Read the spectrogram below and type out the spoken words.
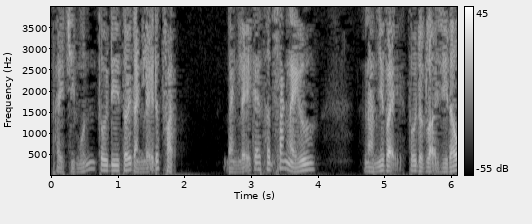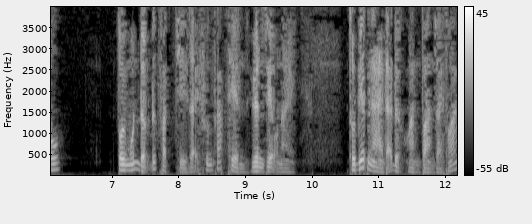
thầy chỉ muốn tôi đi tới đảnh lễ Đức Phật. Đảnh lễ cái thân xác này ư? Làm như vậy tôi được lợi gì đâu? Tôi muốn được Đức Phật chỉ dạy phương pháp thiền huyền diệu này. Tôi biết Ngài đã được hoàn toàn giải thoát.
